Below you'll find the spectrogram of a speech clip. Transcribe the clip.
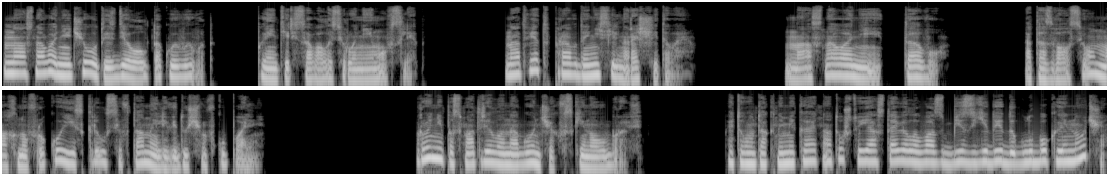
«На основании чего ты сделал такой вывод?» — поинтересовалась Рони ему вслед. На ответ, правда, не сильно рассчитывая. «На основании того», — отозвался он, махнув рукой и скрылся в тоннеле, ведущем в купальне. Рони посмотрела на гончих, вскинув бровь. Это он так намекает на то, что я оставила вас без еды до глубокой ночи?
